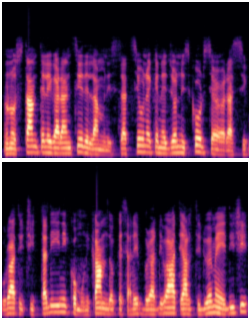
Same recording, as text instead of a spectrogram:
Nonostante le garanzie dell'amministrazione che nei giorni scorsi aveva rassicurato i cittadini comunicando che sarebbero arrivati altri due medici,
